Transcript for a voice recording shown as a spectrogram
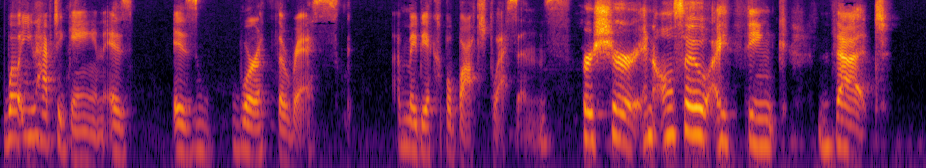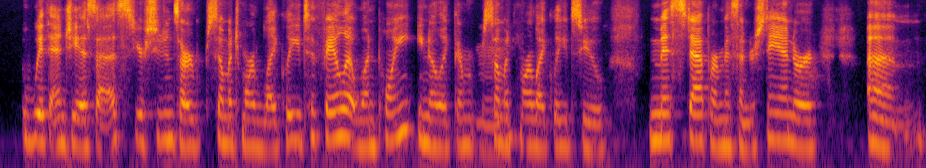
what you have to gain is is worth the risk of maybe a couple botched lessons for sure and also i think that with ngss your students are so much more likely to fail at one point you know like they're mm-hmm. so much more likely to misstep or misunderstand or um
